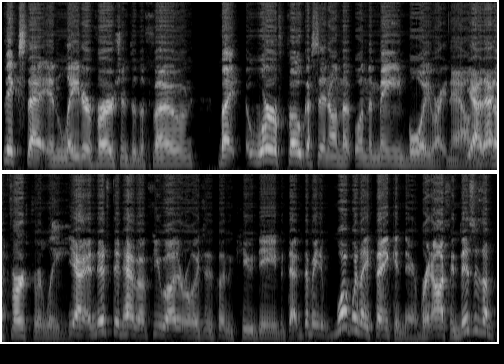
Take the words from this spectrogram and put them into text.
fix that in later versions of the phone, but we're focusing on the on the main boy right now. Yeah, the, that- the first release. Yeah, and this did have a few other releases, including the QD. But that, I mean, what were they thinking there, Brent? Honestly, this is a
